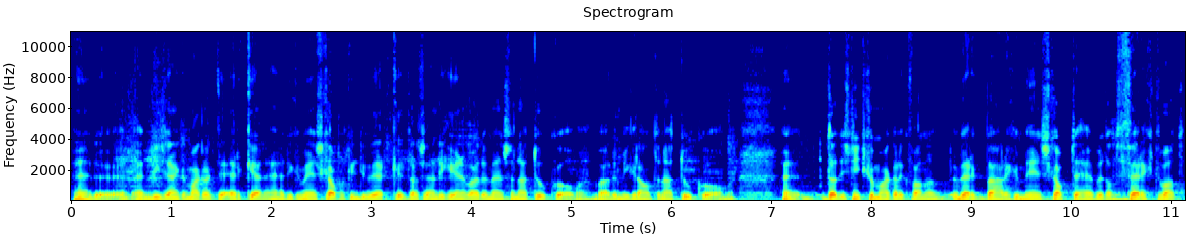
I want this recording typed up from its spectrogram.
en die zijn gemakkelijk te erkennen. De gemeenschappen die werken, dat zijn degenen waar de mensen naartoe komen, waar de migranten naartoe komen. Dat is niet gemakkelijk van een werkbare gemeenschap te hebben, dat vergt wat.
